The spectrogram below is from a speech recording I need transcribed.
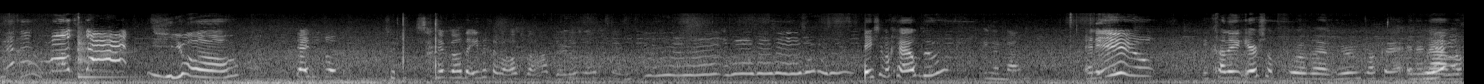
Dit is monster! Joh. Tijd is op. Zij wel de enige wel als water. Dat is wel slim. Deze mag jij opdoen? Ik ben bang. En ik, ik ga nu eerst wat voor uh, Wurm pakken en jij daarna wat mag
